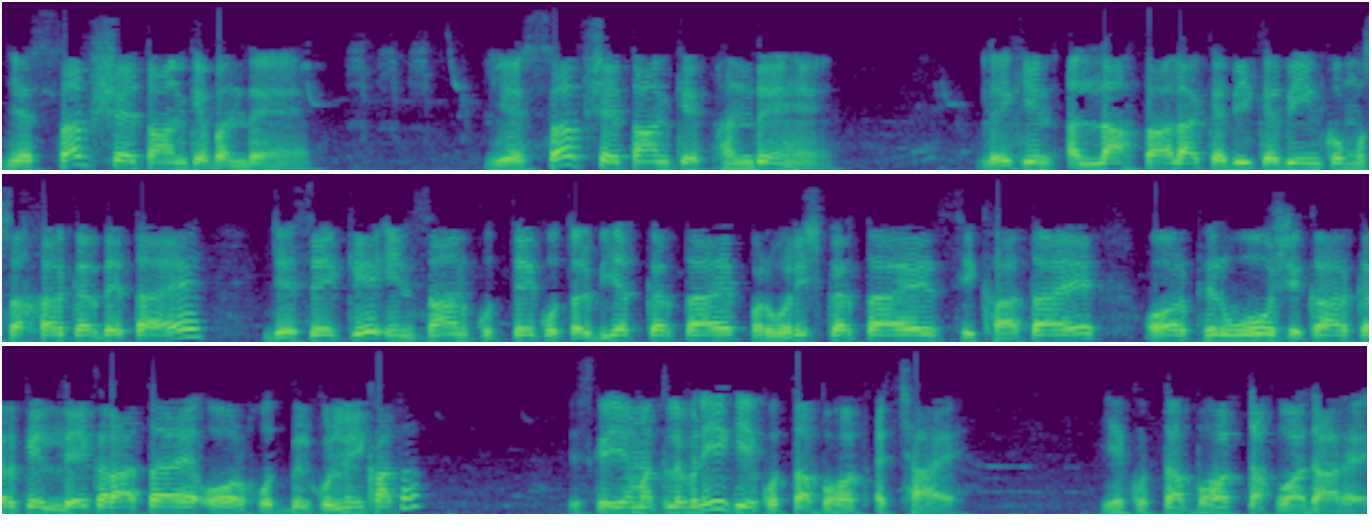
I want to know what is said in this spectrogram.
یہ سب شیطان کے بندے ہیں۔ یہ سب شیطان کے پھندے ہیں۔ لیکن اللہ تعالی کبھی کبھی ان کو مسخر کر دیتا ہے، جیسے کہ انسان کتے کو تربیت کرتا ہے، پرورش کرتا ہے، سکھاتا ہے، اور پھر وہ شکار کر کے لے کر آتا ہے اور خود بالکل نہیں کھاتا۔ اس کا یہ مطلب نہیں کہ یہ کتا بہت اچھا ہے۔ یہ کتا بہت تقوادار ہے۔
